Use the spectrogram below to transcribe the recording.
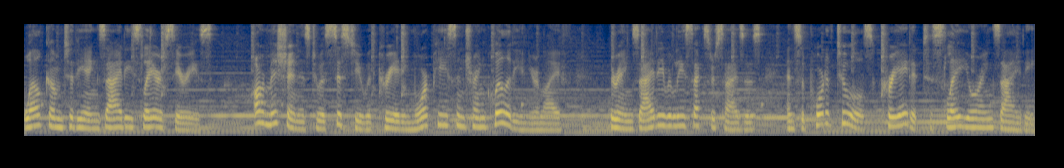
Welcome to the Anxiety Slayer series. Our mission is to assist you with creating more peace and tranquility in your life through anxiety release exercises and supportive tools created to slay your anxiety.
